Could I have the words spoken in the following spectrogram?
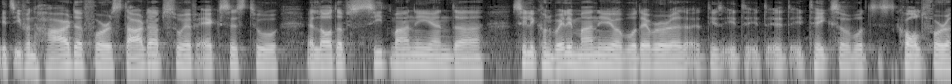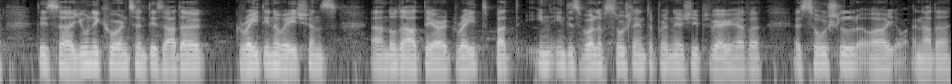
It's even harder for startups who have access to a lot of seed money and uh, Silicon Valley money or whatever uh, it, it, it, it, takes or what is called for these unicorns and these other great innovations. Uh, no doubt they are great, but in, in this world of social entrepreneurship where you have a, a social or another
